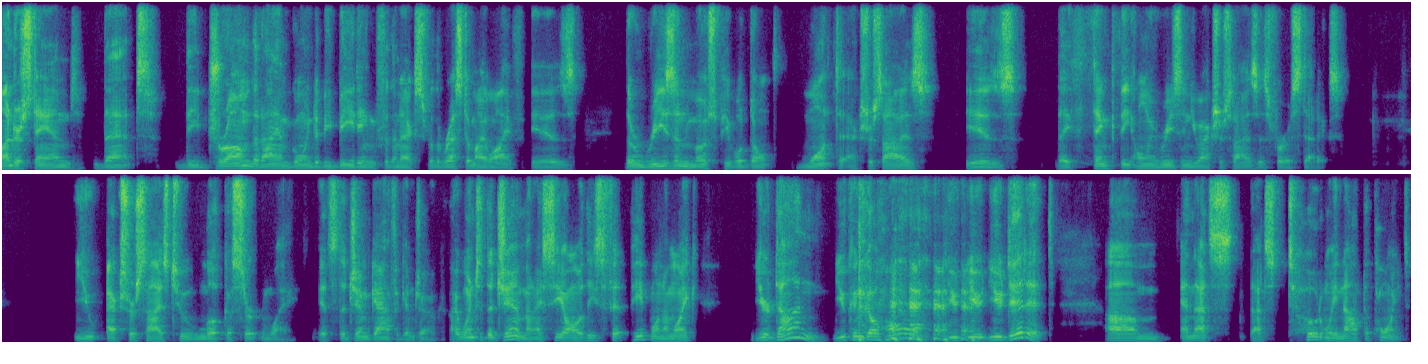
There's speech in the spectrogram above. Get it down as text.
understand that the drum that I am going to be beating for the next for the rest of my life is the reason most people don't want to exercise is they think the only reason you exercise is for aesthetics. You exercise to look a certain way it's the Jim Gaffigan joke. I went to the gym and I see all of these fit people, and I'm like, "You're done. You can go home. you you you did it." Um, and that's that's totally not the point.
